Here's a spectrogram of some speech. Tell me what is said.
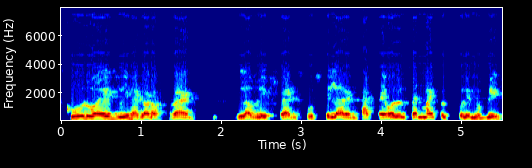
school-wise, we had a lot of friends lovely friends who still are in touch. I was in St. Michael's School in Hubli.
